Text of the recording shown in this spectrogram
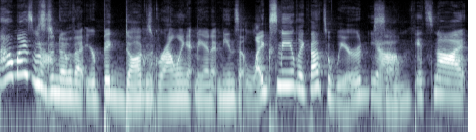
how am i supposed to know that your big dog's growling at me and it means it likes me like that's weird Yeah. so It's not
